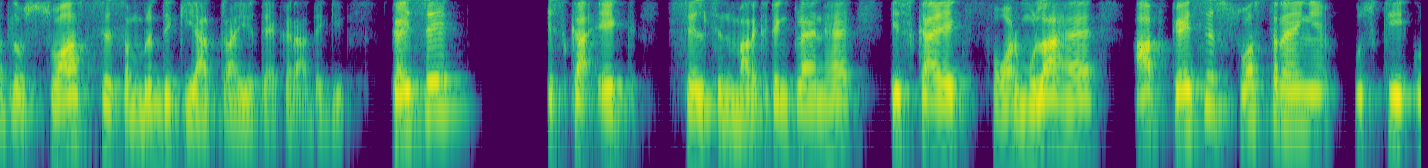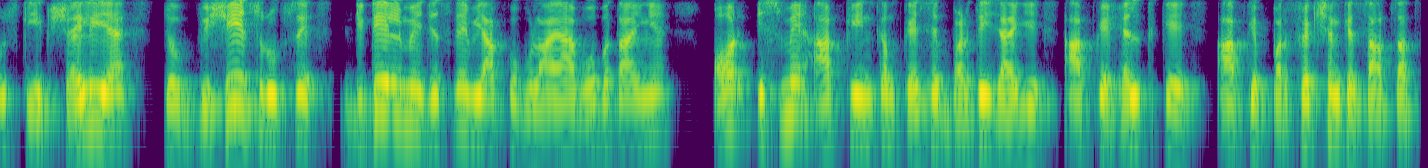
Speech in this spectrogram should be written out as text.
मतलब स्वास्थ्य से समृद्धि की यात्रा ये तय करा देगी। कैसे? इसका एक सेल्स एंड मार्केटिंग प्लान है, इसका एक फॉर्मूला है। आप कैसे स्वस्थ रहेंगे, उसकी उसकी एक शैली है जो विशेष रूप से डिटेल में जिसने भी आपको बुलाया वो बताएँगे और इसमें आपकी इनकम कैसे बढ़ती जाएगी, आपके हेल्थ के, आपके परफेक्शन के साथ साथ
